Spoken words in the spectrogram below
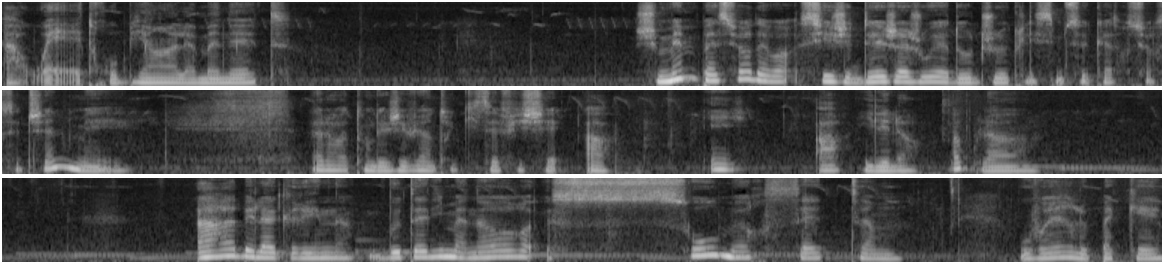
ah ouais, trop bien la manette. Je suis même pas sûre d'avoir. Si j'ai déjà joué à d'autres jeux que les Sims 4 sur cette chaîne, mais. Alors attendez, j'ai vu un truc qui s'affichait. Ah. Et. Ah, il est là. Hop là. Arabella Green, Botany Manor, Somerset. Ouvrir le paquet.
